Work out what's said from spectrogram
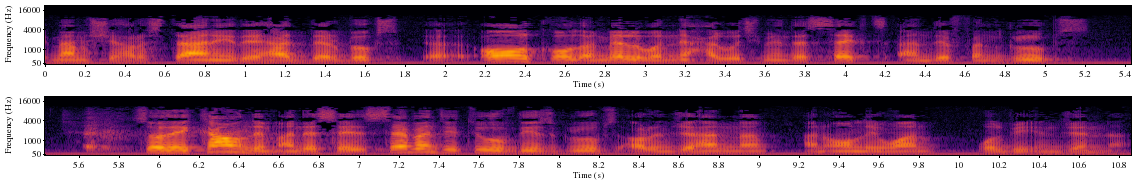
Imam Shahristani. they had their books uh, all called Al Milal wa Nihal, which means the sects and different groups. So they count them and they say 72 of these groups are in Jahannam and only one will be in Jannah.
